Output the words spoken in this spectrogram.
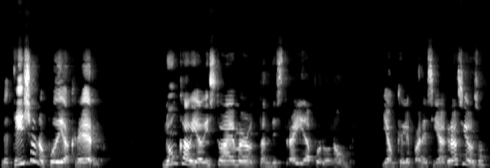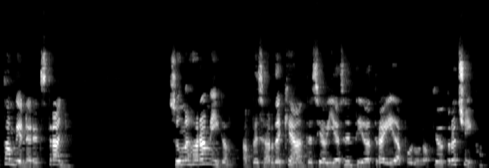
Leticia no podía creerlo. Nunca había visto a Emerald tan distraída por un hombre y aunque le parecía gracioso, también era extraño. Su mejor amiga, a pesar de que antes se había sentido atraída por uno que otro chico,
